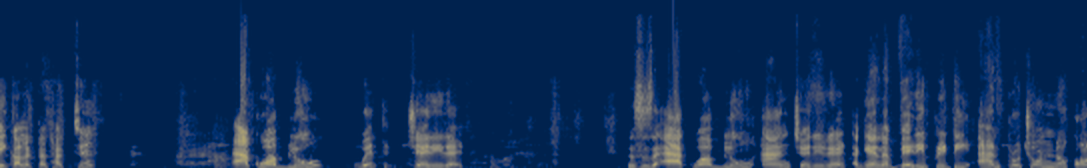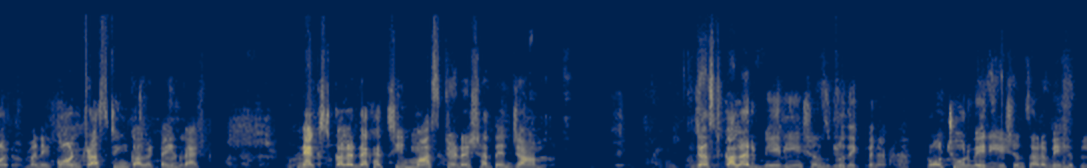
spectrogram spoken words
এই কালারটা থাকছে। Aqua blue with cherry red this is aqua blue and cherry red again a very pretty and প্রচণ্ড মানে কন্ট্রাস্টিং কালারটা ইনফ্যাক্ট নেক্সট কালার দেখাচ্ছি মাস্টার্ডের সাথে জাম জাস্ট কালার ভেরিয়েশনসগুলো দেখবেন এখন। প্রচুর ভেরিয়েশনস আর অ্যাভেলেবল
